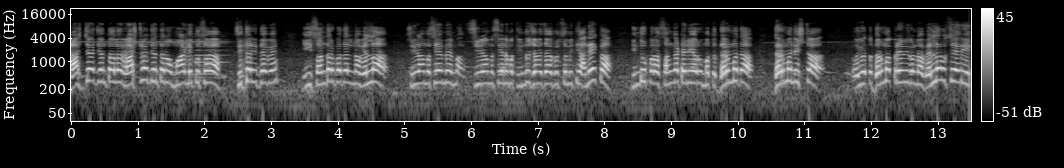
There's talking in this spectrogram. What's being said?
ರಾಜ್ಯಾದ್ಯಂತ ಅಲ್ಲ, ರಾಷ್ಟ್ರಾದ್ಯಂತ ನಾವು ಮಾಡಲಿಕ್ಕೂ ಸಹ ಸಿದ್ಧರಿದ್ದೇವೆ. ಈ ಸಂದರ್ಭದಲ್ಲಿ ನಾವೆಲ್ಲ ಶ್ರೀರಾಮ ಸೇನೆ ಶ್ರೀರಾಮ ಸೇನೆ ಮತ್ತು ಹಿಂದೂ ಜನಜಾಗೃತಿ ಸಮಿತಿ ಅನೇಕ ಹಿಂದೂ ಪರ ಸಂಘಟನೆಯರು ಮತ್ತು ಧರ್ಮದ ಧರ್ಮನಿಷ್ಠ, ಇವತ್ತು ಧರ್ಮ ಪ್ರೇಮಿಗಳು ನಾವೆಲ್ಲರೂ ಸೇರಿ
